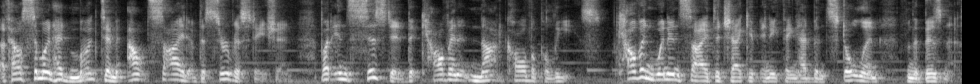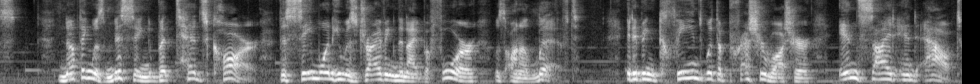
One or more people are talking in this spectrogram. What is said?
of how someone had mugged him outside of the service station, but insisted that Calvin not call the police. Calvin went inside to check if anything had been stolen from the business. Nothing was missing but Ted's car, the same one he was driving the night before, was on a lift. It had been cleaned with a pressure washer inside and out,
